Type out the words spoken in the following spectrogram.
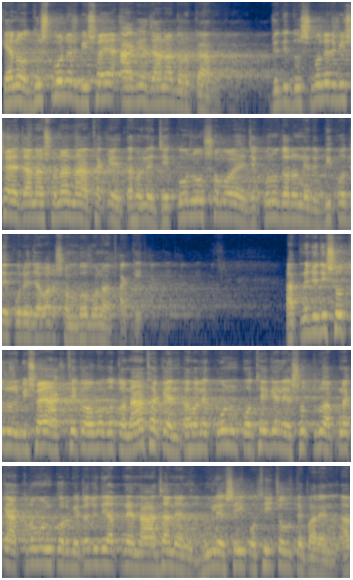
কেন দুশ্মনের বিষয়ে আগে জানা দরকার? যদি দুশ্মনের বিষয়ে জানা শোনা না থাকে, তাহলে যে কোনো সময়ে, যে কোনো ধরনের বিপদে পড়ে যাওয়ার সম্ভাবনা থাকে। আপনি যদি শত্রুর বিষয়ে আগ থেকে অবগত না থাকেন, তাহলে কোন পথে গেলে শত্রু আপনাকে আক্রমণ করবে, এটা যদি আপনি না জানেন, ভুলে সেই পথেই চলতে পারেন। আর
